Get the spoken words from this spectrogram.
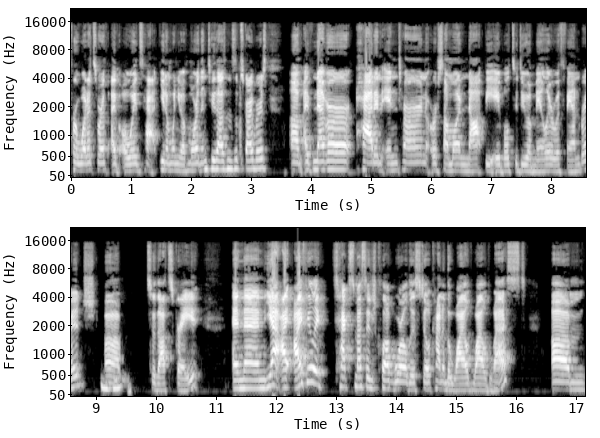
for what it's worth. I've always had you know when you have more than 2000 subscribers um, i've never had an intern or someone not be able to do a mailer with fanbridge. Mm-hmm. Um, so that's great and then, yeah, I, I feel like text message club world is still kind of the wild, wild west. Um,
